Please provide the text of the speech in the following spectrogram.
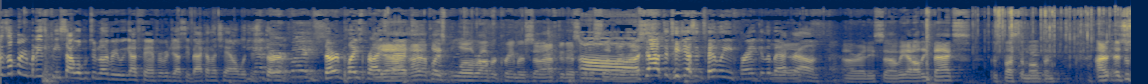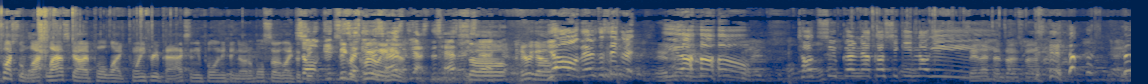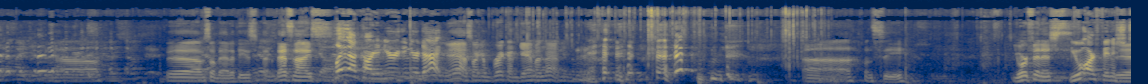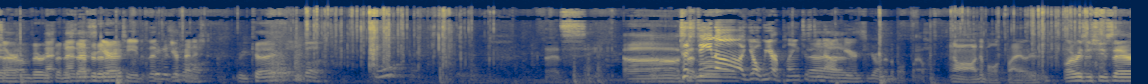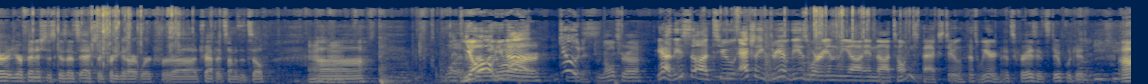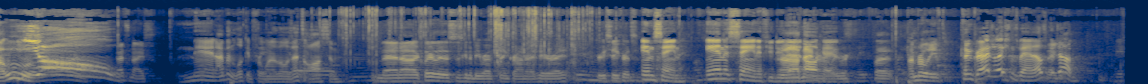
what is up, everybody? It's Peace Out. Welcome to another video. We got fan favorite Jesse back on the channel with his third third place. third place prize Yeah, pack. I, I placed below Robert Kramer, so after this, I'm gonna slip my wrist. shout out to TJS and Tinley, Frank in the background. Alrighty, so we got all these packs. Let's bust them open. I, I just watched the la- last guy pull like 23 packs and he didn't pull anything notable. So like the So se- it, secret's clearly this in here. Yes, this has to be So stacked. here we go. Yo, there's the secret. There's the Yo, Totsuka Nakoshiki Nogi. Say that 10 times fast. Uh, yeah, I'm so bad at these. That's nice. Play that card in your in your deck. Yeah, so I can brick on Gamma and that. uh, let's see. You're finished. You are finished, Yeah, sir. I'm very That- finished that- that's after today. guaranteed. that Finish you're finished. Okay. Let's see. Uh, Testina! Yo, we are playing Testina Sentinel- out here. You're going in the bulk pile. Oh, the both pile. Only reason she's there, you're finished, is because that's actually pretty good artwork for uh, Trap That Summons Itself. Uh, Yo, you are. got, dude. it's an ultra. Yeah, these uh, two, actually three of these were in the uh, in uh, Tony's packs too. That's weird. That's crazy. It's duplicate. Uh, ooh. Yo, That's nice. Man, I've been looking for one of those. That's awesome. Then uh, clearly this is going to be Rev Synchron right here, right? Three secrets. Insane, insane if you do Uh, that. Magna okay, Reliever. But I'm relieved. congratulations, man. That was a good you. job.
